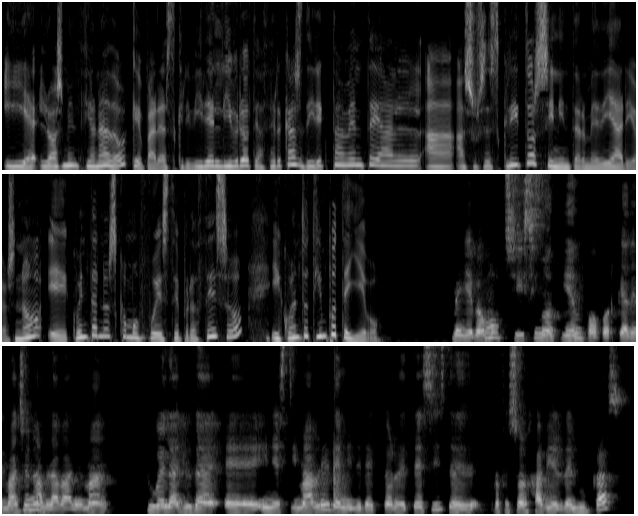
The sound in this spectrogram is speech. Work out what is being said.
Y eh, lo has mencionado, que para escribir el libro te acercas directamente a, sus escritos sin intermediarios, ¿no? Eh, cuéntanos cómo fue este proceso y cuánto tiempo te llevó. Me llevó muchísimo tiempo, porque además yo no hablaba alemán. Tuve la ayuda eh, inestimable de mi director de tesis, del profesor Javier de Lucas,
